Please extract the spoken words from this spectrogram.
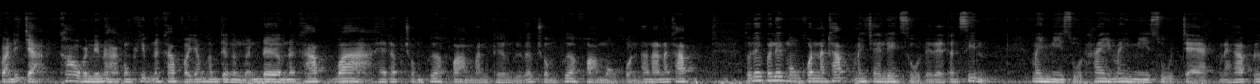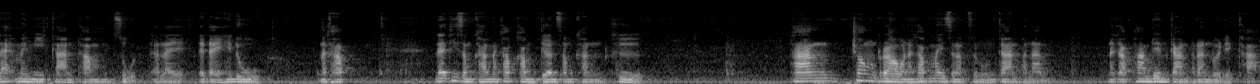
ก่อนที่จะเข้าไปในเนื้อหาของคลิปนะครับ ขอย้ำคำเตือนกันเหมือนเดิมนะครับ ว่าให้รับชมเพื่อความบันเทิงหรือรับชมเพื่อความมงคลเท่านั้นนะครับ ตัวเลขเป็นเลขมงคลนะครับ ไม่ใช่เลขสูตรใดๆทั้งสิ้น ไม่มีสูตรให้ไม่มีสูตรแจกนะครับ และไม่มีการทำสูตรอะไรใด ๆ ให้ดูนะครับ และที่สำคัญนะครับคำเตือนสำคัญคือ ทางช่องเรานะครับไม่สนับสนุนการพนันนะครับห้ามเล่นการพนันโดยเด็ดขาด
